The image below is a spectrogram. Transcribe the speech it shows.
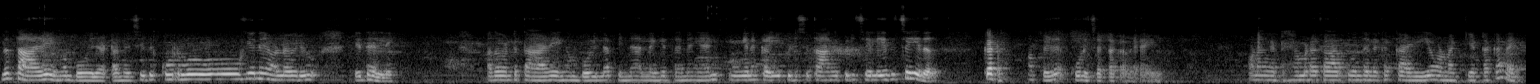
ഇത് താഴെ എങ്ങും പോയില്ല കേട്ടോ. എന്ന് വെച്ചാൽ ഇത് കുറുകിനെയുള്ള ഒരു ഇതല്ലേ? അതുകൊണ്ട് താഴെ എങ്ങും പോയില്ല. പിന്നെ അല്ലെങ്കിൽ തന്നെ ഞാൻ ഇങ്ങനെ കൈ പിടിച്ച് താങ്ങി പിടിച്ചല്ലേ ഇത് ചെയ്തത്? കേട്ടോ. അപ്പോൾ കുളിച്ചിട്ടൊക്കെ വരായിരുന്നു ഉണങ്ങട്ടെ. നമ്മുടെ കാർക്കൂന്തലൊക്കെ കഴുകി ഉണക്കിയിട്ടൊക്കെ വരാം.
